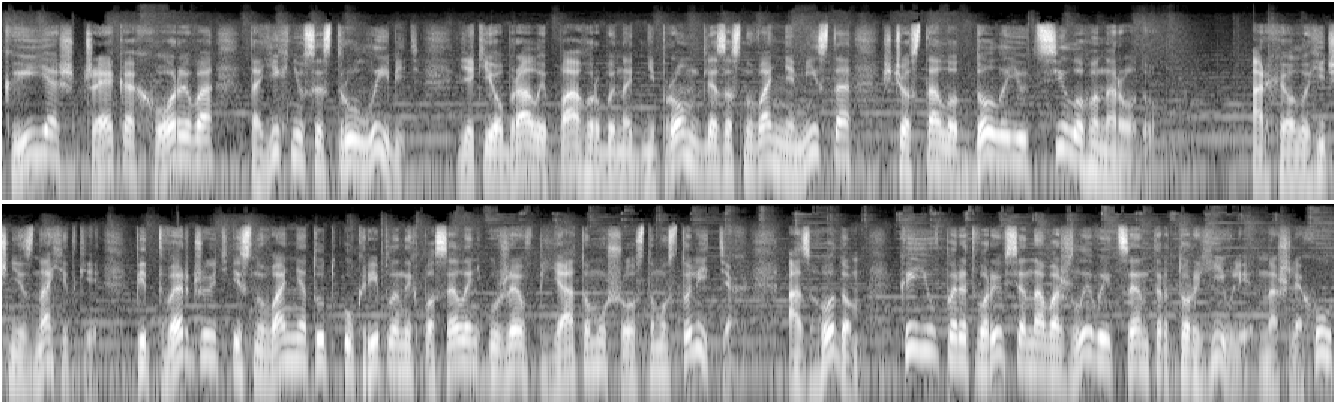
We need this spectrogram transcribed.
Кия, Щека, Хорева та їхню сестру Либідь, які обрали пагорби над Дніпром для заснування міста, що стало долею цілого народу. Археологічні знахідки підтверджують існування тут укріплених поселень уже в 5-6 століттях, а згодом Київ перетворився на важливий центр торгівлі на шляху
